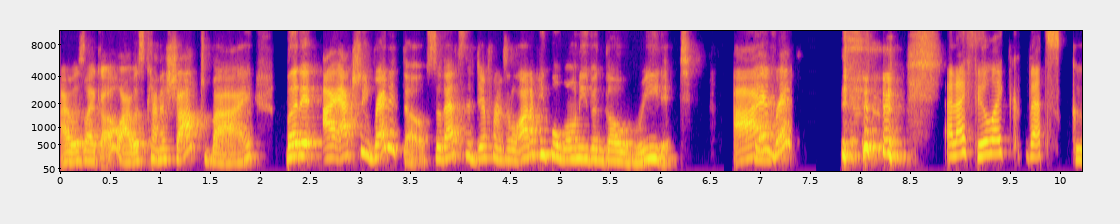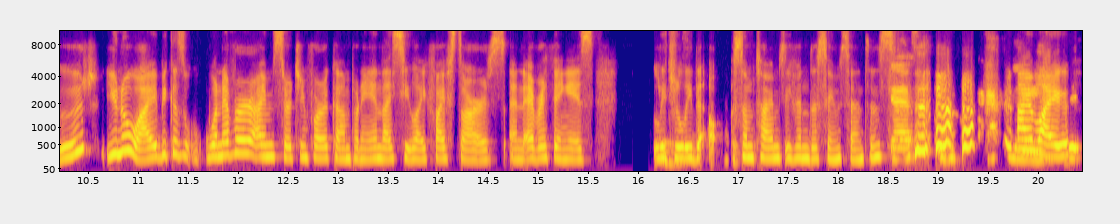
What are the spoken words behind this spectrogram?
I was like, oh, I was kind of shocked by. But it, I actually read it though. So that's the difference. A lot of people won't even go read it. I yeah. read and I feel like that's good. You know why? Because whenever I'm searching for a company and I see like five stars and everything is literally the sometimes even the same sentence. Yes, exactly. I'm like,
